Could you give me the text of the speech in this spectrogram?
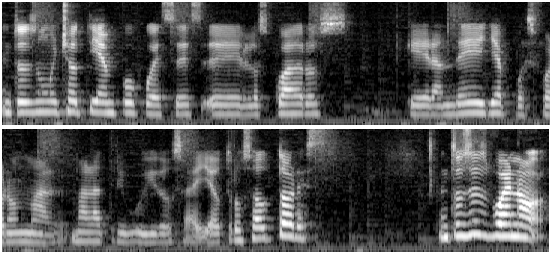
Entonces mucho tiempo, pues eh, los cuadros que eran de ella, pues fueron mal, mal atribuidos a ella, a otros autores. Entonces, bueno,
